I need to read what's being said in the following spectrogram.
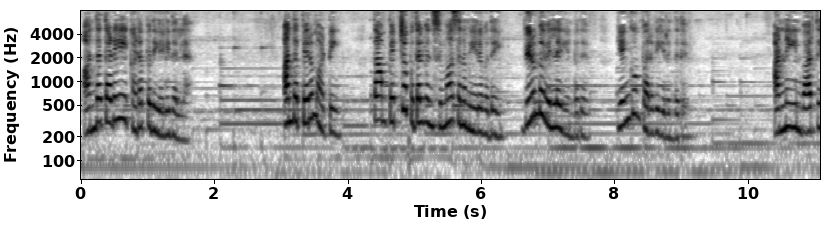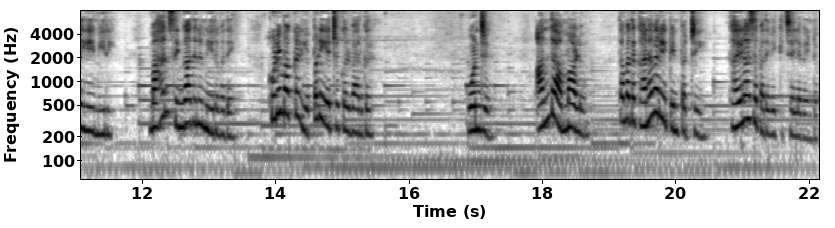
அந்த தடையை கடப்பது எளிதல்ல. அந்த பெருமாட்டி தாம் பெற்ற புதல்வன் சிம்மாசனம் ஏறுவதை விரும்பவில்லை என்பது எங்கும் பரவி இருந்தது. அன்னையின் வார்த்தையை மீறி மகன் சிங்காதனம் ஏறுவதை குடிமக்கள் எப்படி ஏற்றுக்கொள்வார்கள்? ஒன்று அந்த அம்மாளும் தமது கணவரை பின்பற்றி கைலாச பதவிக்கு செல்ல வேண்டும்.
